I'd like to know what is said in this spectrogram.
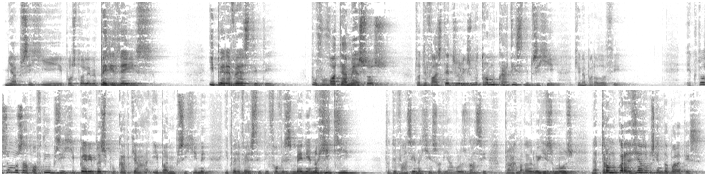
μια ψυχή πως το λέμε περιδεής υπερευαίσθητη που φοβάται αμέσως τότε βάζει τέτοιους λογισμούς να τρομοκρατήσει την ψυχή και να παραδοθεί Εκτός όμως από αυτή η ψυχή περίπτωση που κάποια είπαμε η ψυχή είναι υπερβέστητη, φοβισμένη, ενοχική τότε βάζει ενοχές ο διάβολος, βάζει πράγματα, λογισμούς να τρομοκρατηθεί άνθρωπος και να τα παρατήσει.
